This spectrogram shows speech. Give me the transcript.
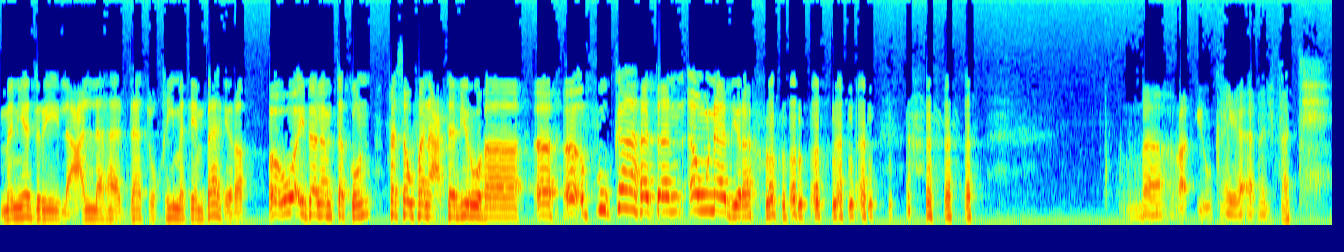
من يدري لعلها ذات قيمة باهرة. وإذا لم تكن فسوف نعتبرها آه، آه، فكاهة أو نادرة. ما رأيك يا أبا الفتح؟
